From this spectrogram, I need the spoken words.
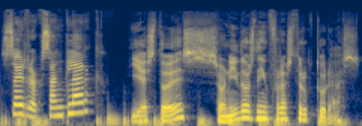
Soy Roxanne Clark. Y esto es Sonidos de Infraestructuras.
